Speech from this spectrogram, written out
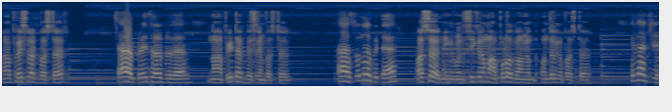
ஆ பிரைஸ் லாட் பாஸ்டர் ஆ பிரைஸ் லார்ட் பிரதர் நான் பீட்டர் பேசுறேன் பாஸ்டர் ஆ சொல்லுங்க பீட்டர் பாஸ்டர் நீங்க கொஞ்சம் சீக்கிரமா அப்போலோக்கு வாங்க வந்துருங்க பாஸ்டர் என்னாச்சு?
